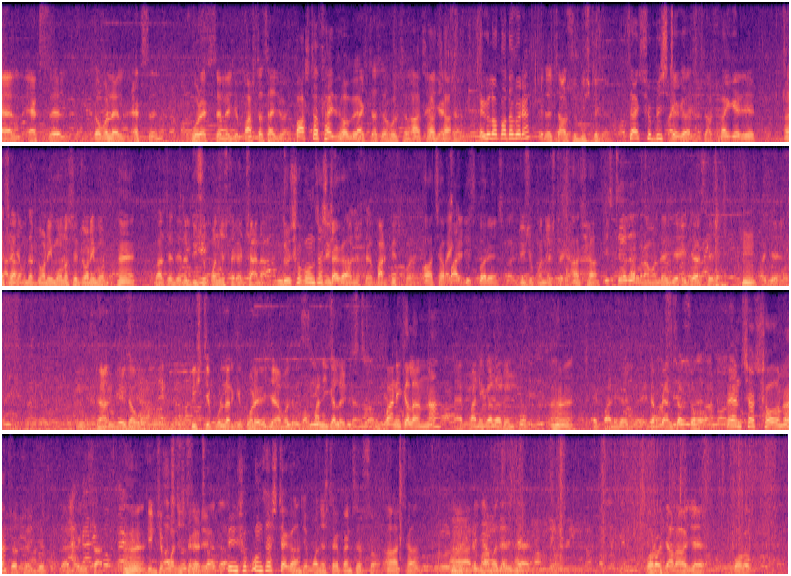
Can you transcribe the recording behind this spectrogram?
L XL double L XL four XL এই যে পাঁচটা সাইজ হয়। পাঁচটা সাইজ হবে। পাঁচটা হোলসেল আচ্ছা আচ্ছা। এগুলো কত করে? এটা চারশো বিশ টাকা। চারশো বিশ টাকা। প্যাকেট রেট আচ্ছা। আমাদের ডনিমন আছে ডনিমন হ্যাঁ। বাচ্চাদের দুশো পঞ্চাশ টাকা চায়না। দুশো পঞ্চাশ টাকা। পঞ্চাশ টাকা পার পিস পরে আচ্ছা পার পিস পরে দুশো পঞ্চাশ টাকা। আচ্ছা। তারপর আমাদের যে এটা আছে হুম। ওই যে এটা বৃষ্টি পড়লে আর কি পরে ওই যে আমাদের পানি কালার এটা। পানি কালার না? হ্যাঁ, পানি কালার রেনকোট হ্যাঁ। পানি কালার এটা প্যান্ট শার্ট সহ। প্যান্ট শার্ট সহ না? যে যে হ্যাঁ। তিনশো পঞ্চাশ টাকা তিনশো পঞ্চাশ টাকা? তিনশো পঞ্চাশ টাকা প্যান্ট শার্ট সহ। আচ্ছা। আর এই যে আমাদের যে বড় যারা হয় যে বড়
